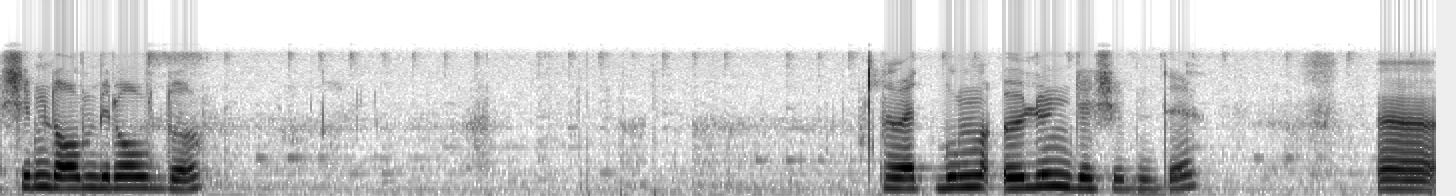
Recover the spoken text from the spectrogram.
Şimdi 11 oldu. Evet bununla ölünce şimdi e,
